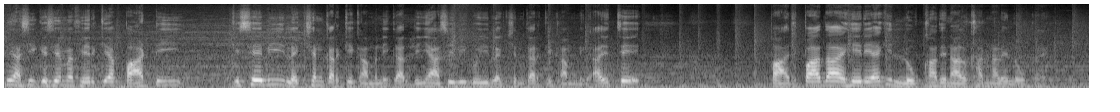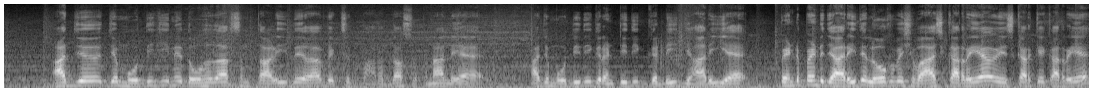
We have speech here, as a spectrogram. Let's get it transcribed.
ਕੀ ਅਸੀਂ ਕਿਸੇ, ਮੈਂ ਫਿਰ ਕਿਹਾ, ਪਾਰਟੀ ਕਿਸੇ ਵੀ ਇਲੈਕਸ਼ਨ ਕਰਕੇ ਕੰਮ ਨਹੀਂ ਕਰਦੀ ਜਾਂ ਅਸੀਂ ਵੀ ਕੋਈ ਇਲੈਕਸ਼ਨ ਕਰਕੇ ਕੰਮ ਨਹੀਂ ਅੱਜ ਇੱਥੇ ਭਾਜਪਾ ਦਾ ਇਹ ਰਿਹਾ ਕਿ ਲੋਕਾਂ ਦੇ ਨਾਲ ਖੜਨ ਵਾਲੇ ਲੋਕ ਹੈ। ਅੱਜ ਜੇ ਮੋਦੀ ਜੀ ਨੇ 2047 ਦੇ ਵਿਕਸਿਤ ਭਾਰਤ ਦਾ ਸੁਪਨਾ ਲਿਆ ਹੈ, ਅੱਜ ਮੋਦੀ ਦੀ ਗਰੰਟੀ ਦੀ ਗੱਡੀ ਜਾ ਰਹੀ ਹੈ ਪਿੰਡ ਪਿੰਡ ਜਾ ਰਹੀ ਤੇ ਲੋਕ ਵਿਸ਼ਵਾਸ ਕਰ ਰਹੇ ਆ ਉਹ ਇਸ ਕਰਕੇ ਕਰ ਰਹੇ ਆ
